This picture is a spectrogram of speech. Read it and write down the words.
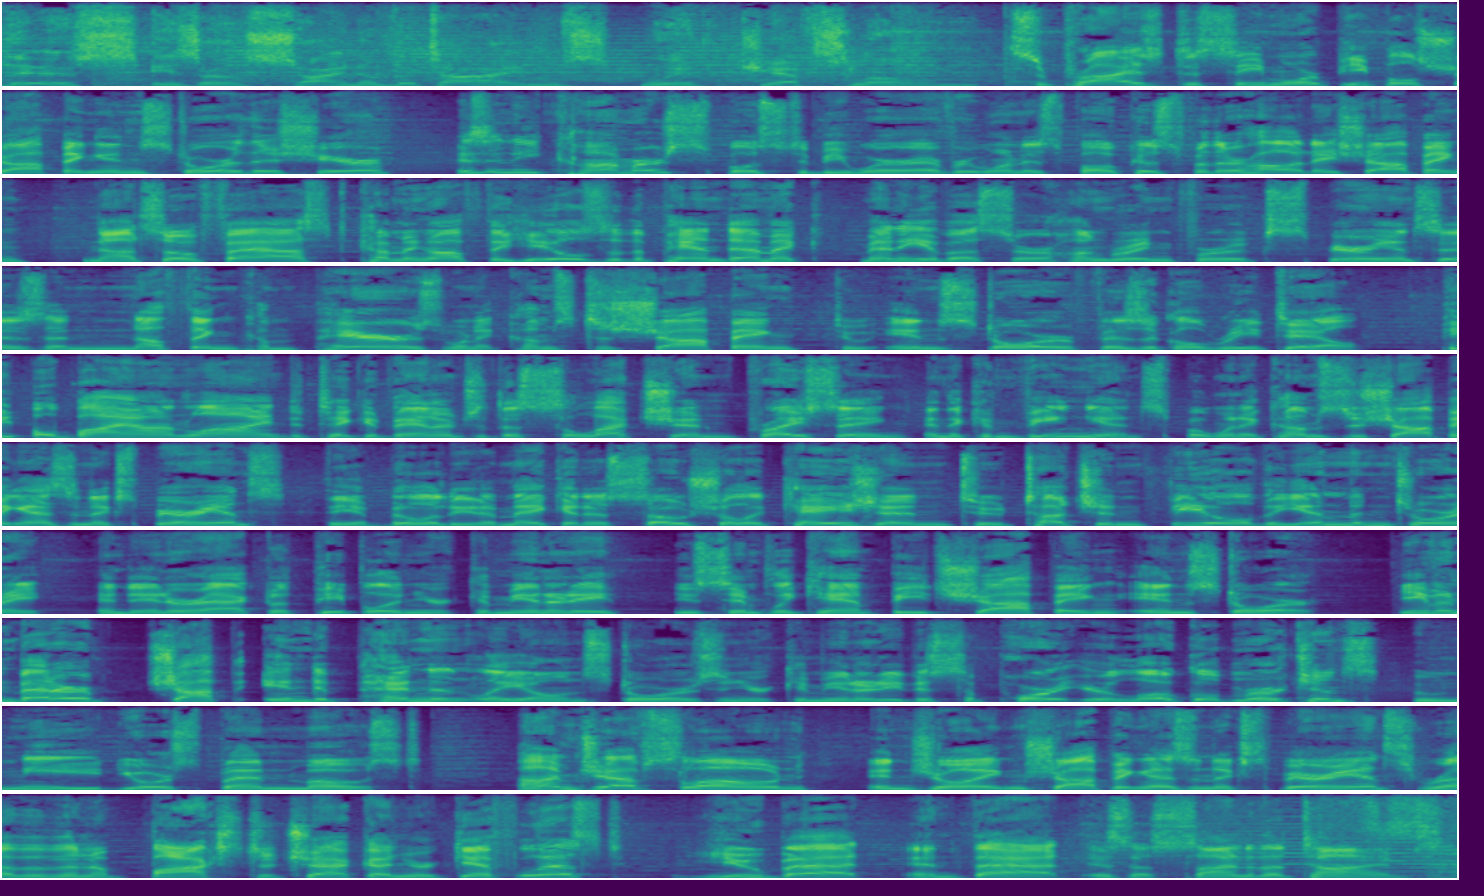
This is a sign of the times with Jeff Sloan. Surprised to see more people shopping in store this year? Isn't e commerce supposed to be where everyone is focused for their holiday shopping? Not so fast. Coming off the heels of the pandemic, many of us are hungering for experiences, and nothing compares when it comes to shopping to in store physical retail. People buy online to take advantage of the selection, pricing, and the convenience, but when it comes to shopping as an experience, the ability to make it a social occasion, to touch and feel the inventory, and to interact with people in your community, you simply can't beat shopping in store. Even better, shop independently owned stores in your community to support your local merchants who need your spend most. I'm Jeff Sloan, enjoying shopping as an experience rather than a box to check on your gift list? You bet, and that is a sign of the times.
